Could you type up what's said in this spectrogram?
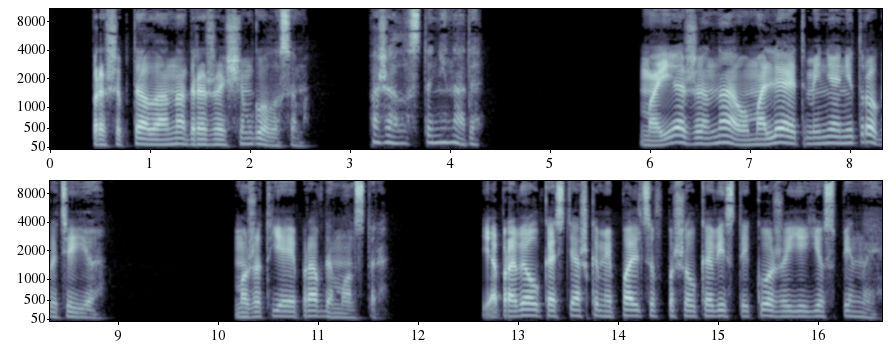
— прошептала она дрожащим голосом. «Пожалуйста, не надо». «Моя жена умоляет меня не трогать ее. Может, я и правда монстр?» Я провел костяшками пальцев по шелковистой коже ее спины.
